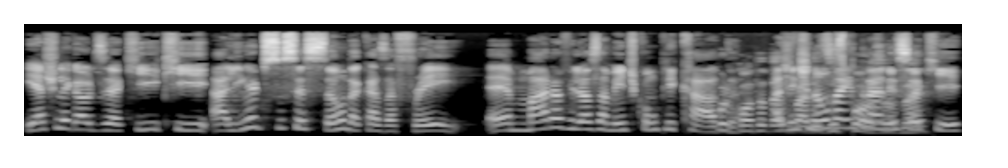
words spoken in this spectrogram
E acho legal dizer aqui que a linha de sucessão da Casa Frey é maravilhosamente complicada. Por conta das A gente não vai várias entrar esposas, nisso né? aqui,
